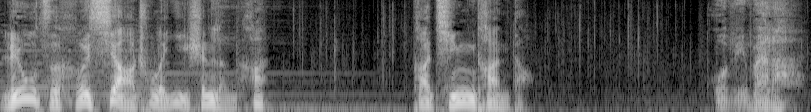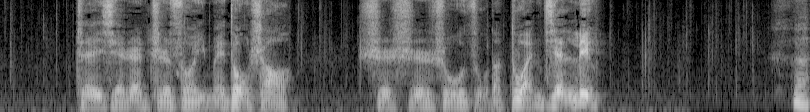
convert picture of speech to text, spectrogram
刘子和吓出了一身冷汗，他轻叹道：“我明白了，这些人之所以没动手，是师叔祖的断剑令。”呵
